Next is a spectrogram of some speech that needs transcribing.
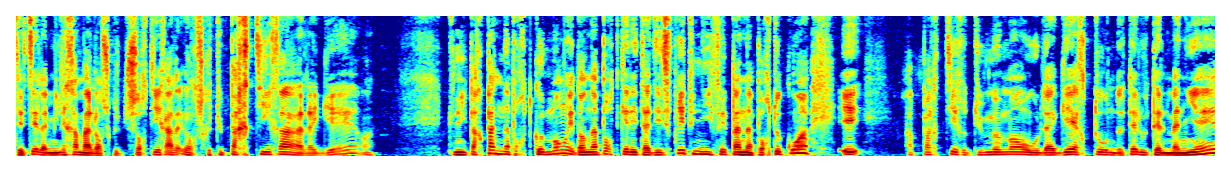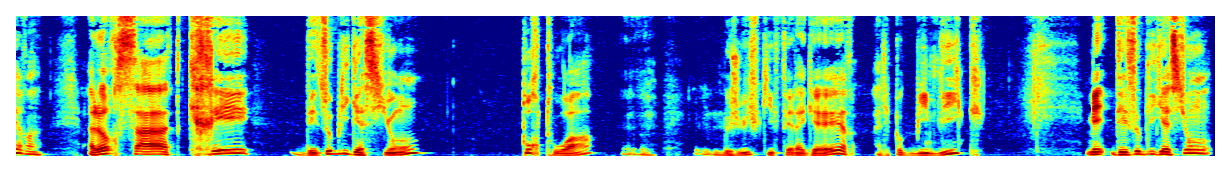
c'est la milchama, lorsque tu sortiras, lorsque tu partiras à la guerre, tu n'y pars pas n'importe comment et dans n'importe quel état d'esprit, tu n'y fais pas n'importe quoi. Et à partir du moment où la guerre tourne de telle ou telle manière, alors ça crée des obligations pour toi, euh, le juif qui fait la guerre à l'époque biblique, mais des obligations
